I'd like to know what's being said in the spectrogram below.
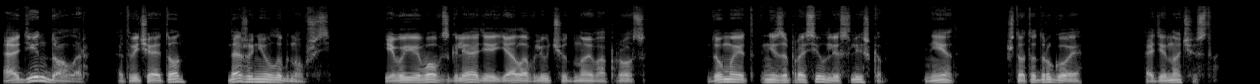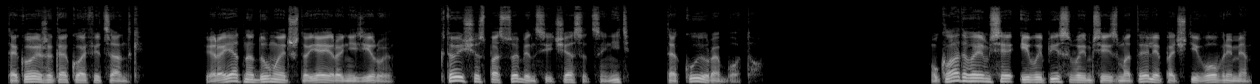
«Один доллар», — отвечает он, даже не улыбнувшись. и в его взгляде я ловлю чудной вопрос. Думает, не запросил ли слишком? Нет, что-то другое. Одиночество. Такое же, как у официантки. Вероятно, думает, что я иронизирую. Кто еще способен сейчас оценить такую работу? Укладываемся и выписываемся из мотеля почти вовремя,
